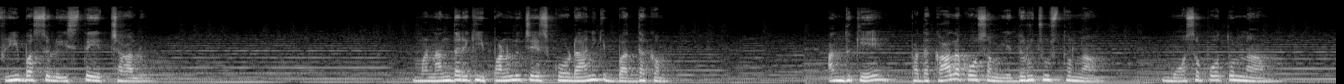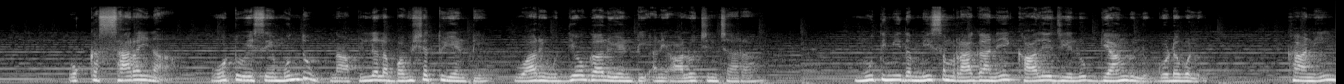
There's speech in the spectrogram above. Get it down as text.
ఫ్రీ బస్సులు ఇస్తే చాలు. మనందరికీ పనులు చేసుకోవడానికి బద్ధకం. అందుకే పథకాల కోసం ఎదురు చూస్తున్నాం మోసపోతున్నాం. ఒక్కసారైనా ఓటు వేసే ముందు నా పిల్లల భవిష్యత్తు ఏంటి వారి ఉద్యోగాలు ఏంటి అని ఆలోచించారా? మూతి మీద మీసం రాగానే కాలేజీలు గ్యాంగులు గొడవలు. కానీ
